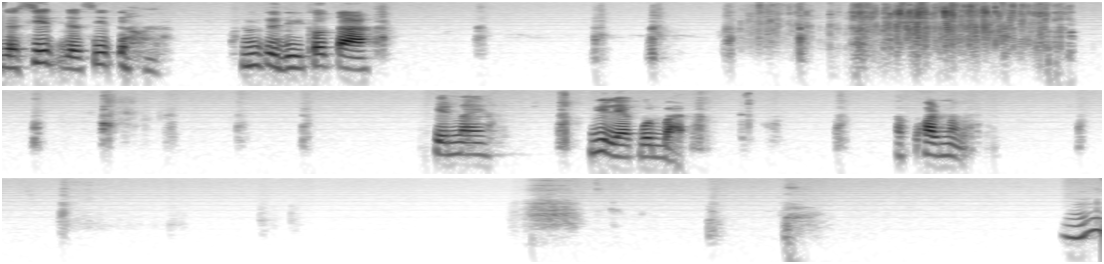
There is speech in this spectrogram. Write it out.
อย่าซิดอย่าซิดมันจะดีเข้าตา เปลี่ยนไหมนี่แหลกบทบาทพักควันมั่งอืม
